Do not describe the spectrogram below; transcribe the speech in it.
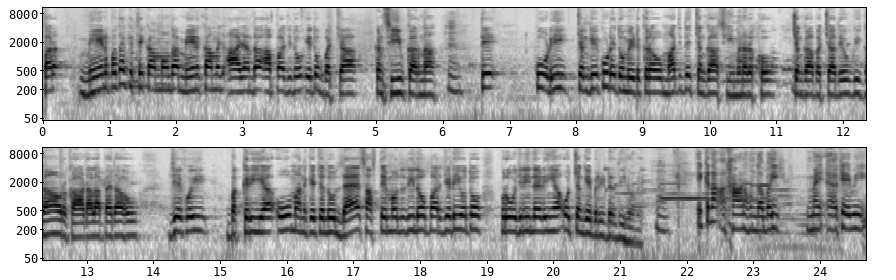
ਪਰ ਮੇਨ ਪਤਾ ਕਿੱਥੇ ਕੰਮ ਆਉਂਦਾ? ਮੇਨ ਕੰਮ ਆ ਜਾਂਦਾ ਆਪਾਂ ਜਦੋਂ ਇਹ ਤੋਂ ਬੱਚਾ ਕਨਸੀਵ ਕਰਨਾ। ਤੇ ਘੋੜੀ ਚੰਗੇ ਘੋੜੇ ਤੋਂ ਮੇਟ ਕਰਾਓ ਮੱਝ ਦੇ ਚੰਗਾ ਸੀਮਨ ਰੱਖੋ ਚੰਗਾ ਬੱਚਾ ਦੇਊਗੀ ਗਾਂ ਉਹ ਰਿਕਾਰਡ ਵਾਲਾ ਪੈਦਾ ਹੋਊ। ਜੇ ਕੋਈ ਬੱਕਰੀ ਆ ਉਹ ਮੰਨ ਕੇ ਚੱਲੋ ਲੈ ਸਸਤੇ ਮੁੱਲ ਦੀ ਲਓ ਪਰ ਜਿਹੜੀ ਉਹ ਤੋਂ ਪ੍ਰੋਜਨੀ ਲੈਣੀ ਆ ਉਹ ਚੰਗੇ ਬਰੀਡਰ ਦੀ ਹੋਵੇ। ਇੱਕ ਨਾ ਅਖਾਣ ਹੁੰਦਾ ਬਈ ਮੈਂ ਕਿ ਵੀ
